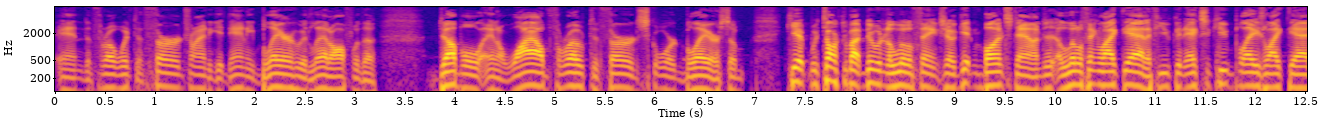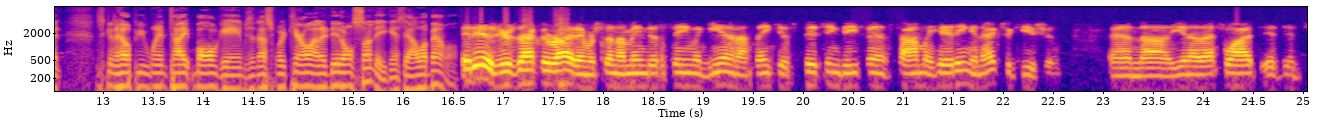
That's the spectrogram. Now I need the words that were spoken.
and the throw went to third, trying to get Danny Blair, who had led off with a double and a wild throw to third scored Blair. So, Kip, we talked about doing the little things, you know, getting bunts down, a little thing like that. If you can execute plays like that, it's going to help you win tight ball games, and that's what Carolina did on Sunday against Alabama. It is. You're exactly right, Emerson. I mean, this team again, I think is pitching, defense, timely hitting, and execution and uh, you know that's why it, it, it's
